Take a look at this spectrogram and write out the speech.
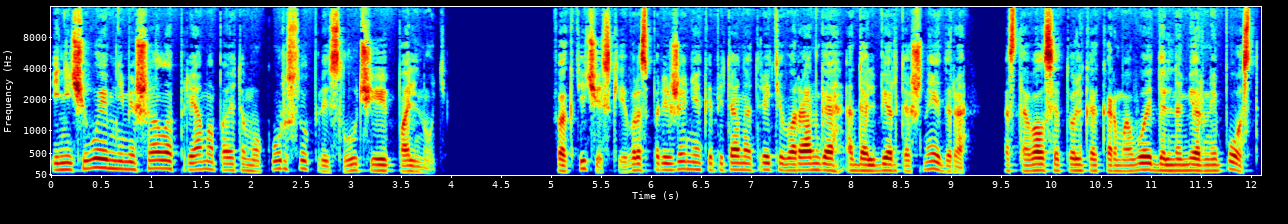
и ничего им не мешало прямо по этому курсу при случае пальнуть. Фактически, в распоряжении капитана третьего ранга Адальберта Шнейдера оставался только кормовой дальномерный пост,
